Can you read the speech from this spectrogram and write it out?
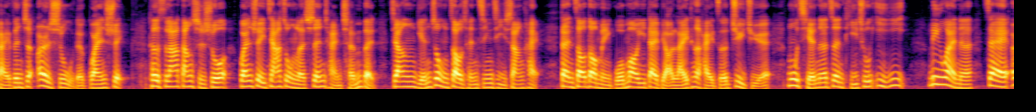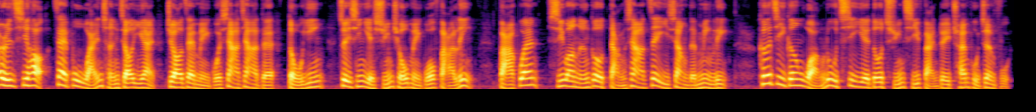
百分之二十五的关税。特斯拉当时说，关税加重了生产成本，将严重造成经济伤害。但遭到美国贸易代表莱特海泽拒绝，目前呢正提出异议。另外呢，在二十七号再不完成交易案，就要在美国下架的抖音，最新也寻求美国法令法官，希望能够挡下这一项的命令。科技跟网络企业都群起反对川普政府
